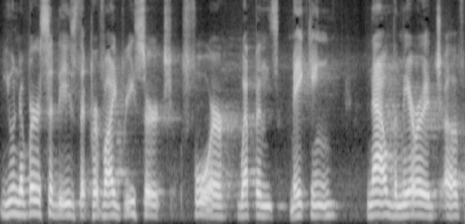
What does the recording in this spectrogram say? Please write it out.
universities that provide research for weapons making, now the marriage of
